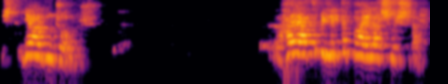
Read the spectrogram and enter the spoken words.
işte yardımcı olmuş. Hayatı birlikte paylaşmışlar.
